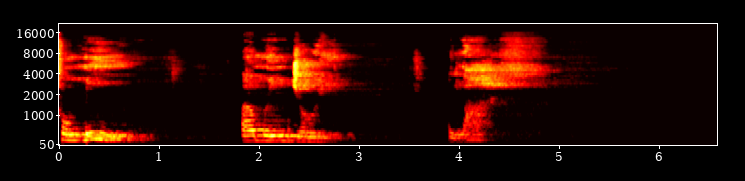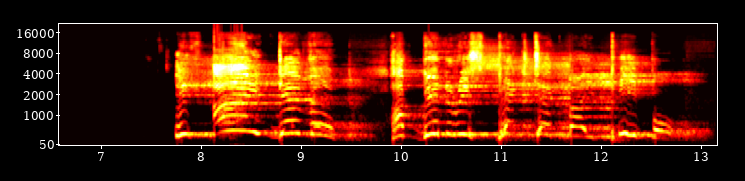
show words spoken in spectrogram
For me, I'm enjoying life. If I, David, have been respected by people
